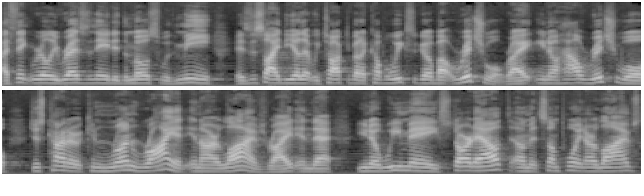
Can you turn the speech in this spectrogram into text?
I think really resonated the most with me is this idea that we talked about a couple weeks ago about ritual, right? You know how ritual just kind of can run riot in our lives, right? And that you know we may start out um, at some point in our lives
